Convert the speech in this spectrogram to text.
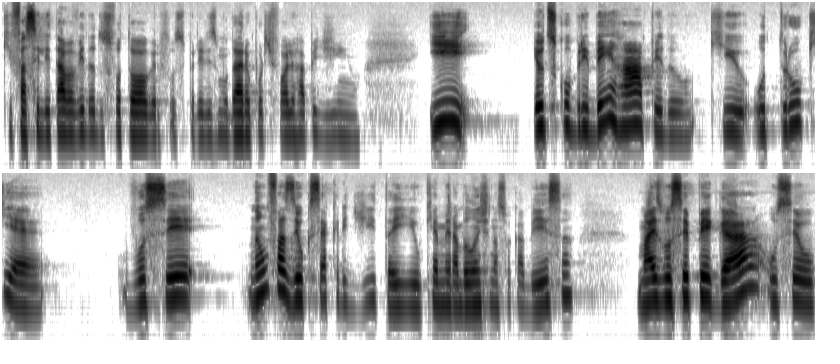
que facilitava a vida dos fotógrafos, para eles mudarem o portfólio rapidinho. E eu descobri bem rápido que o truque é você não fazer o que você acredita e o que é mirabolante na sua cabeça, mas você pegar o seu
